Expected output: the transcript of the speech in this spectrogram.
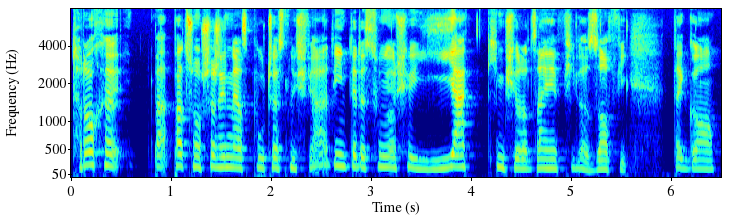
trochę patrzą szerzej na współczesny świat i interesują się jakimś rodzajem filozofii tego,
